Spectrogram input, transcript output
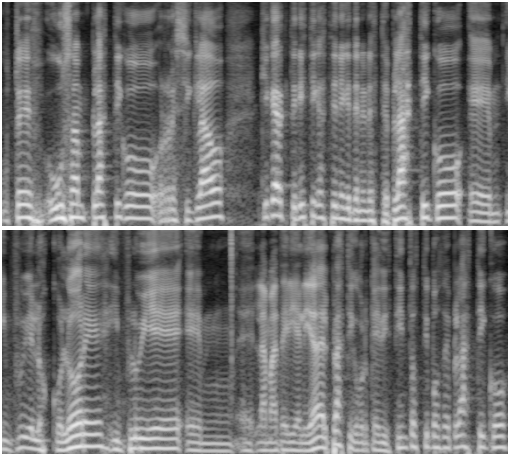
ustedes usan plástico reciclado. ¿Qué características tiene que tener este plástico? Eh, ¿Influyen los colores? ¿Influye em, eh, la materialidad del plástico? Porque hay distintos tipos de plástico.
